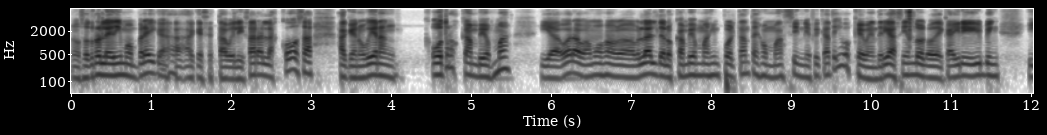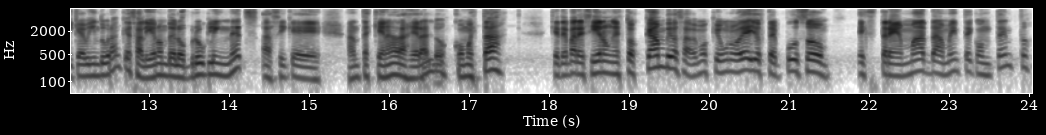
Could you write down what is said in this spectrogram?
Nosotros le dimos break a, que se estabilizaran las cosas, a que no hubieran otros cambios más y ahora vamos a hablar de los cambios más importantes o más significativos que vendría siendo lo de Kyrie Irving y Kevin Durant que salieron de los Brooklyn Nets así que antes que nada Gerardo ¿cómo estás? ¿Qué te parecieron estos cambios? sabemos que uno de ellos te puso extremadamente contento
